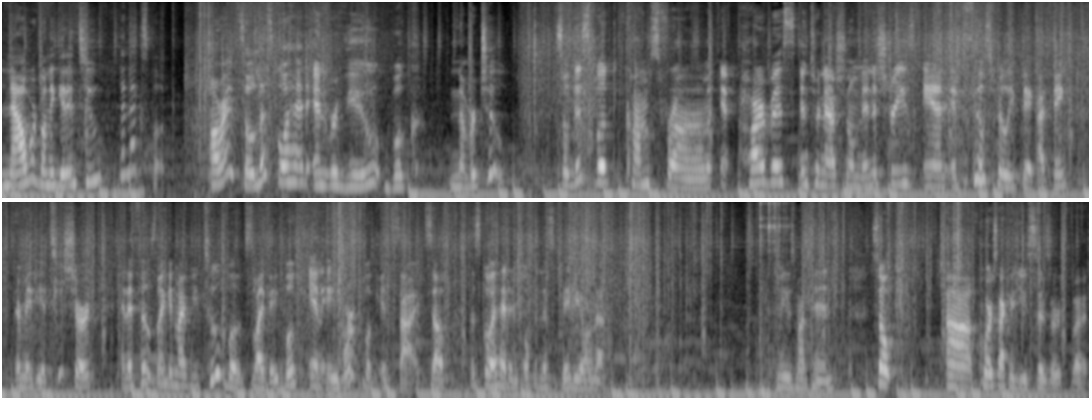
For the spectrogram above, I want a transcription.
Now we're to get into the next book. All right, so let's go ahead and review book number two. So this book comes from Harvest International Ministries and it feels really thick. I think there may be a t-shirt and it feels like it might be two books, like a book and a workbook inside. So let's go ahead and open this baby on up. Let me use my pen. So, uh, of course I could use scissors, but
